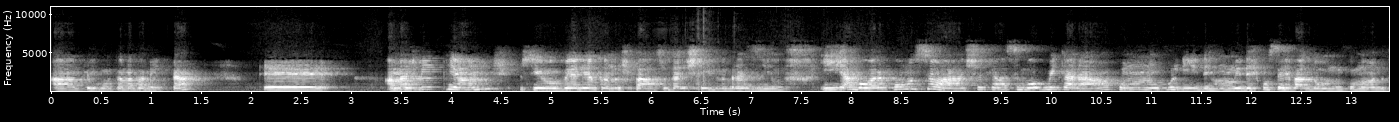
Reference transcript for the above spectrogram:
a pergunta novamente, tá? É, há mais de 20 anos, o senhor vem adiantando os passos da esquerda no Brasil. E agora, como o senhor acha que ela se movimentará com um novo líder, um líder conservador no comando?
